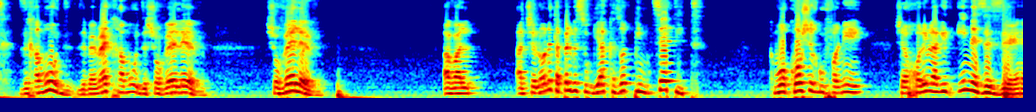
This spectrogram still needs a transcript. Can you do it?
זה חמוד, זה באמת חמוד, זה שובה לב. שובה לב. אבל עד שלא נטפל בסוגיה כזאת פינצטית, כמו כושר גופני, שיכולים להגיד הנה זה זה,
